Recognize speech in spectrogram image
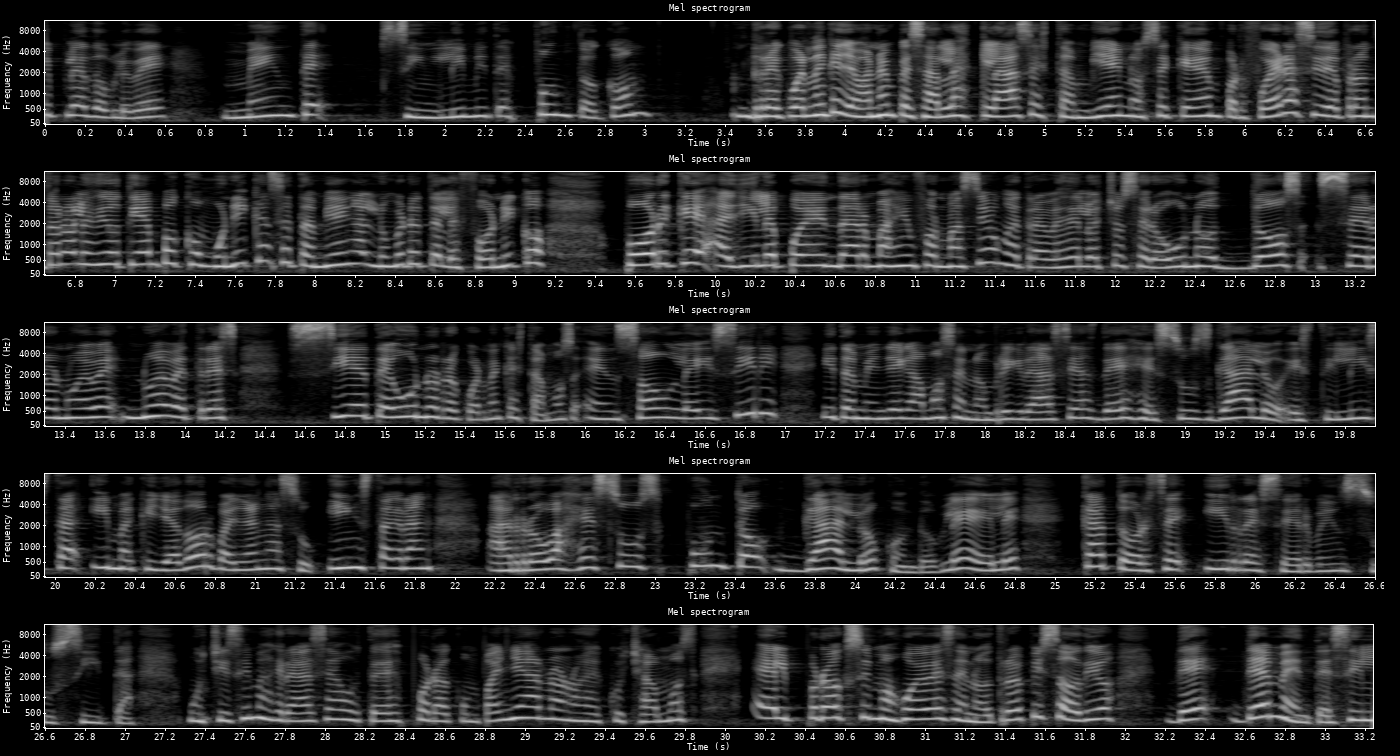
www.mentesinlimites.com. Recuerden que ya van a empezar las clases también, no se queden por fuera. Si de pronto no les dio tiempo, comuníquense también al número telefónico porque allí le pueden dar más información a través del 801-209-9371. Recuerden que estamos en Salt Lake City y también llegamos en nombre y gracias de Jesús Galo, estilista y maquillador. Vayan a su Instagram, arroba jesús.galo con doble L 14 y reserven su cita. Muchísimas gracias a ustedes por acompañarnos. Nos escuchamos el próximo jueves en otro episodio de Dementes sin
